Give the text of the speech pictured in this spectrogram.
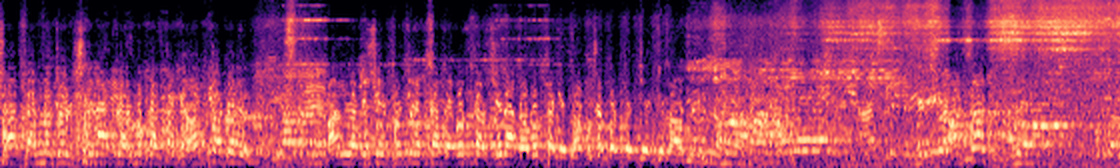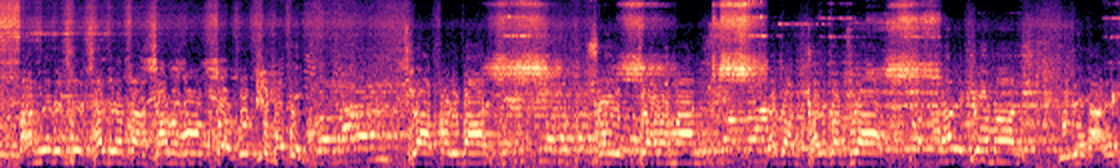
সাতান্ন জন সেনা কর্মকর্তাকে হত্যা করে বাংলাদেশের প্রতিরক্ষা ব্যবস্থা, সেনা ব্যবস্থাকে ধ্বংস করতে চেয়েছিল আওয়ামী লীগ। অর্থাৎ বাংলাদেশের স্বাধীনতার সার্বভৌমত্ব গুরুত্ব প্রতীক জিয়া পরিবার, শহীদ জিয়া রহমান, বেগম খালেদা জিয়া ইভেন আরেক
